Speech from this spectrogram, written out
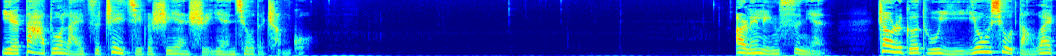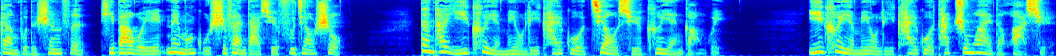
也大多来自这几个实验室研究的成果。二零零四年，赵日格图以优秀党外干部的身份提拔为内蒙古师范大学副教授，但他一刻也没有离开过教学科研岗位，一刻也没有离开过他钟爱的化学，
